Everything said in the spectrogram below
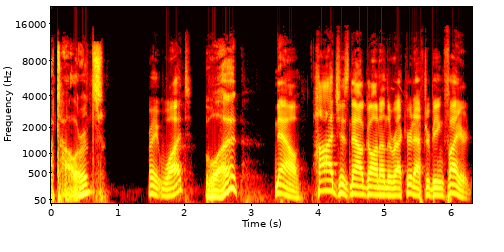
a tolerance. Right, what? What? Now, Hodge has now gone on the record after being fired.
